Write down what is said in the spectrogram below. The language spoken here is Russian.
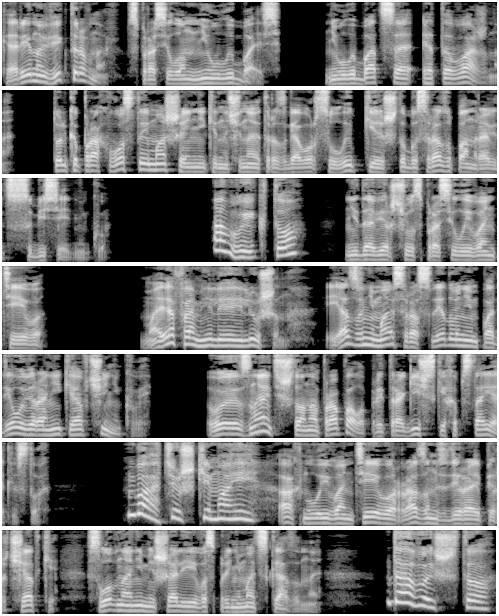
«Карина Викторовна?» — спросил он, не улыбаясь. «Не улыбаться — это важно. Только прохвостые мошенники начинают разговор с улыбки, чтобы сразу понравиться собеседнику». «А вы кто?» — недоверчиво спросила Ивантеева. «Моя фамилия Илюшин. Я занимаюсь расследованием по делу Вероники Овчинниковой. Вы знаете, что она пропала при трагических обстоятельствах?» «Батюшки мои!» — ахнула Ивантеева, разом сдирая перчатки, словно они мешали ей воспринимать сказанное. «Да вы что!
